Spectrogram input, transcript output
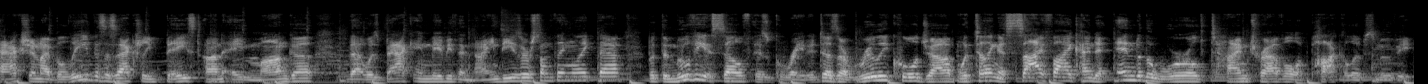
action. I believe this is actually based on a manga that was back in maybe the 90s or something like that. But the movie itself is great. It does a really cool job with telling a sci-fi kind of end of the world time travel apocalypse movie.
